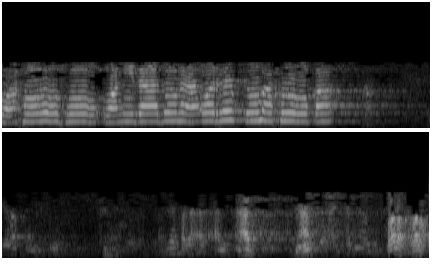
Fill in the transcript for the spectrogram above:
وحروفه ومدادنا والرزق مخلوقا. العبد نعم. غلط غلط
